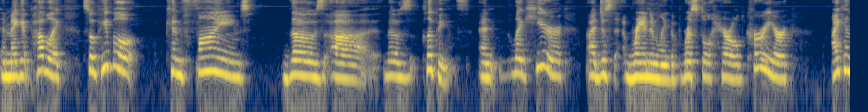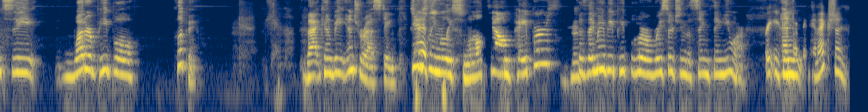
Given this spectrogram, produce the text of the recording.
and make it public so people can find those uh those clippings and like here i just randomly the bristol herald courier i can see what are people clipping that can be interesting Yes. especially in really small town papers because they may be people who are researching the same thing you are Right. You can and- find the connection.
